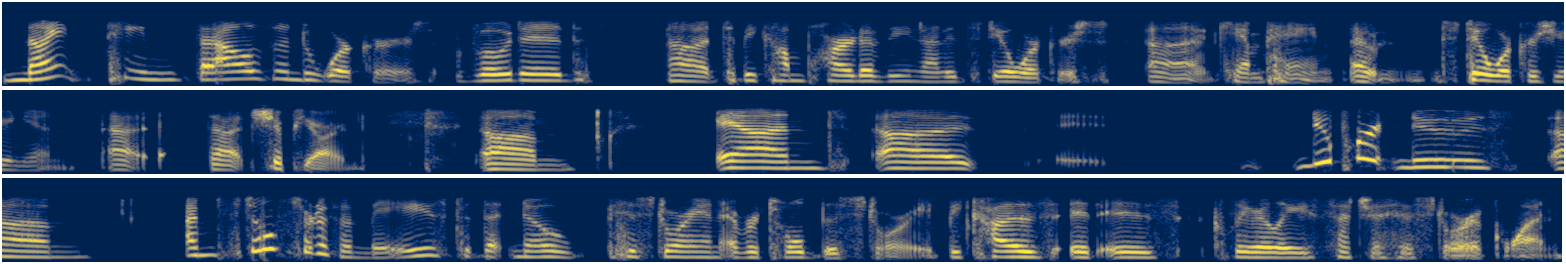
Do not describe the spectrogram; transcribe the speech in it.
19,000 workers voted uh, to become part of the United Steelworkers uh, campaign, uh, Steelworkers Union at that shipyard. Um, and uh, Newport News um, I'm still sort of amazed that no historian ever told this story because it is clearly such a historic one.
